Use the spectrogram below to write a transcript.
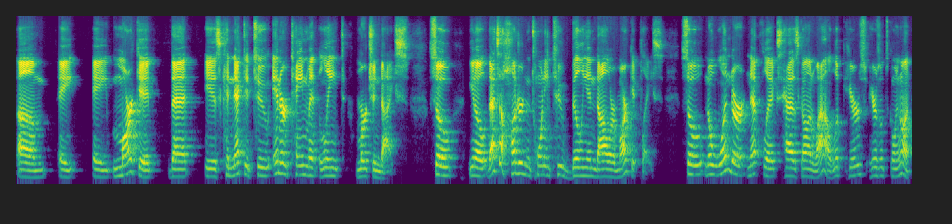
um, a a market that is connected to entertainment linked merchandise. So you know that's a 122 billion dollar marketplace. So no wonder Netflix has gone. Wow, look here's here's what's going on.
